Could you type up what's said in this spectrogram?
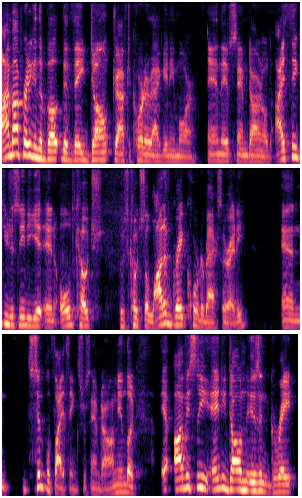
I'm operating in the boat that they don't draft a quarterback anymore, and they have Sam Darnold. I think you just need to get an old coach who's coached a lot of great quarterbacks already, and simplify things for Sam Darnold. I mean, look, obviously Andy Dalton isn't great,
